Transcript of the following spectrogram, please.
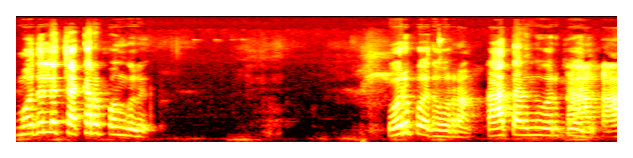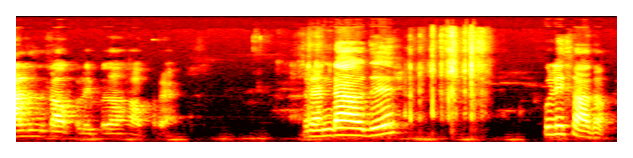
முதல்ல சக்கரை பொங்கல். ஒரு பது விடுறான். காத்தால இருந்து ஒரு பது. காலையில சாப்பிடல, இப்பதான் சாப்பிடுறேன். ரெண்டாவது புளி சாதம்.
